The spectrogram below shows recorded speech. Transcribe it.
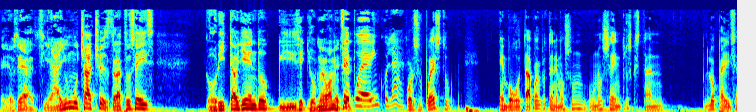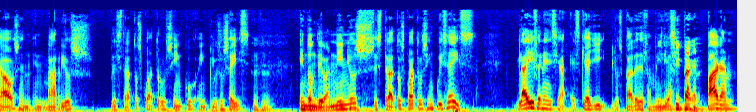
Eh, o sea, si hay un muchacho de estrato 6 ahorita oyendo y dice, yo me voy a meter. Se puede vincular. Por supuesto. En Bogotá, por ejemplo, tenemos unos centros que están localizados en, barrios de estratos 4, 5 e incluso 6, en donde van niños estratos 4, 5 y 6. La diferencia es que allí los padres de familia sí pagan. pagan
